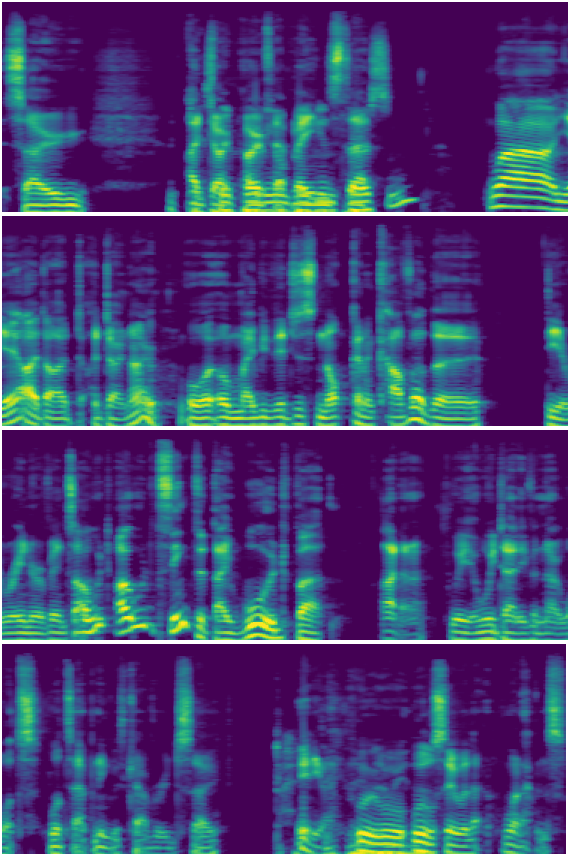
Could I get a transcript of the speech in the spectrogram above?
So I they're don't know if that on being in means that. person. Well, yeah, I, I, I don't know, or, or maybe they're just not going to cover the the arena events. I would I would think that they would, but I don't know. We we don't even know what's what's happening with coverage. So anyway, we, we'll, we'll see what that, what happens.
